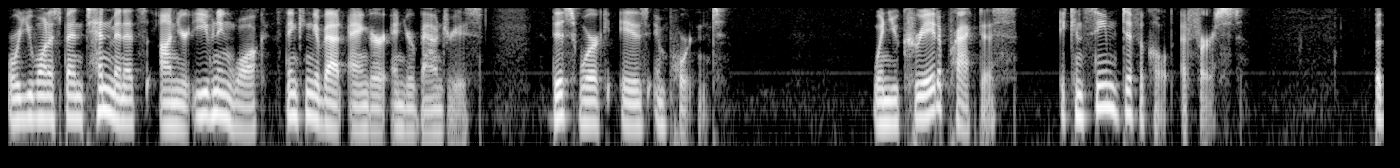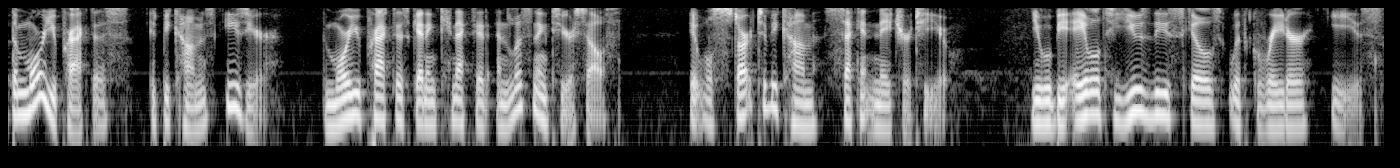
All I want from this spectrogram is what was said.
or you want to spend 10 minutes on your evening walk thinking about anger and your boundaries, this work is important. When you create a practice, it can seem difficult at first. But the more you practice, it becomes easier. The more you practice getting connected and listening to yourself, it will start to become second nature to you. You will be able to use these skills with greater ease.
